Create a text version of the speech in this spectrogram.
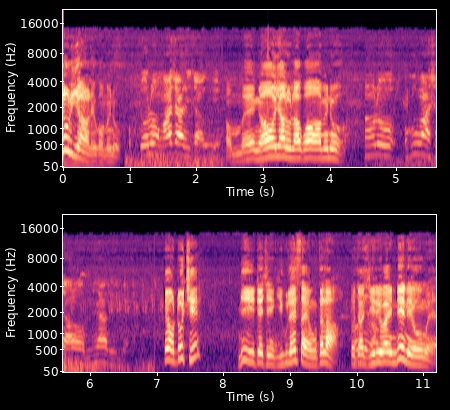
လို့နေရတာလဲကွာမင်းတို့တို့တော့ငါးကြနေကြဘူးရဲ့အမဲငါရောရလို့လားကွာမင်းတို့ကျွန်တော်တို့အခုမှ ရှာတော့မရသေးဘူးရဲ့ဟေးကောင်တိုးချစ်မြေရတဲ့ချင်းယူလဲဆိုင်အောင်သလားတော်ကြရေတွေပိုင်းနင့်နေအောင်မယ်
